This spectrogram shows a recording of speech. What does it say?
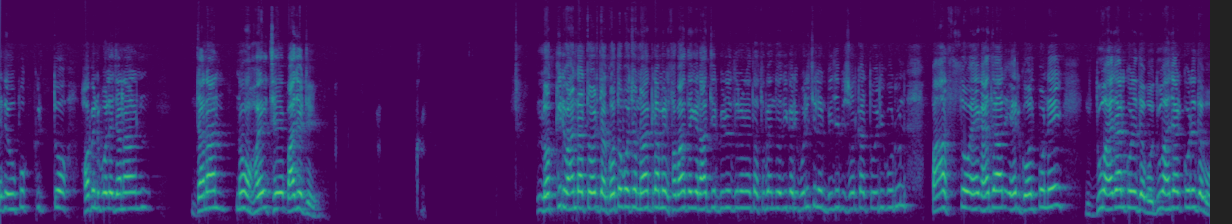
এতে উপকৃত হবেন বলে জানান, জানানো হয়েছে বাজেটে। লক্ষ্মীর ভাণ্ডার চর্চা। গত বছর নয়াগ্রামের সভা থেকে রাজ্যের বিরোধী নেতা শুভেন্দু অধিকারী বলেছিলেন, বিজেপি সরকার তৈরি করুন, পাঁচশো, এক হাজার এর গল্প নেই, দু হাজার করে দেবো, দু হাজার করে দেবো।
